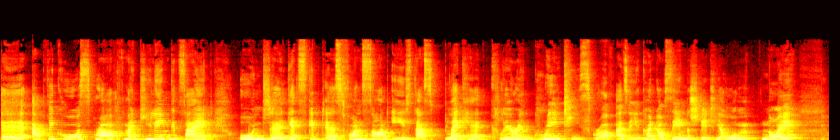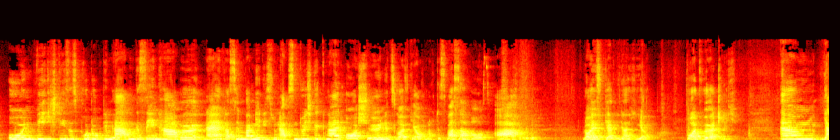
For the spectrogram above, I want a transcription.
äh, Apricot Scrub, mein Peeling gezeigt. Und äh, jetzt gibt es von Saint Yves das Blackhead Clearing Green Tea Scrub. Also ihr könnt auch sehen, das steht hier oben, neu. Und wie ich dieses Produkt im Laden gesehen habe, ne, da sind bei mir die Synapsen durchgeknallt. Oh, schön, jetzt läuft ja auch noch das Wasser raus. Ach, läuft ja wieder hier. Wortwörtlich. Ähm, ja,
